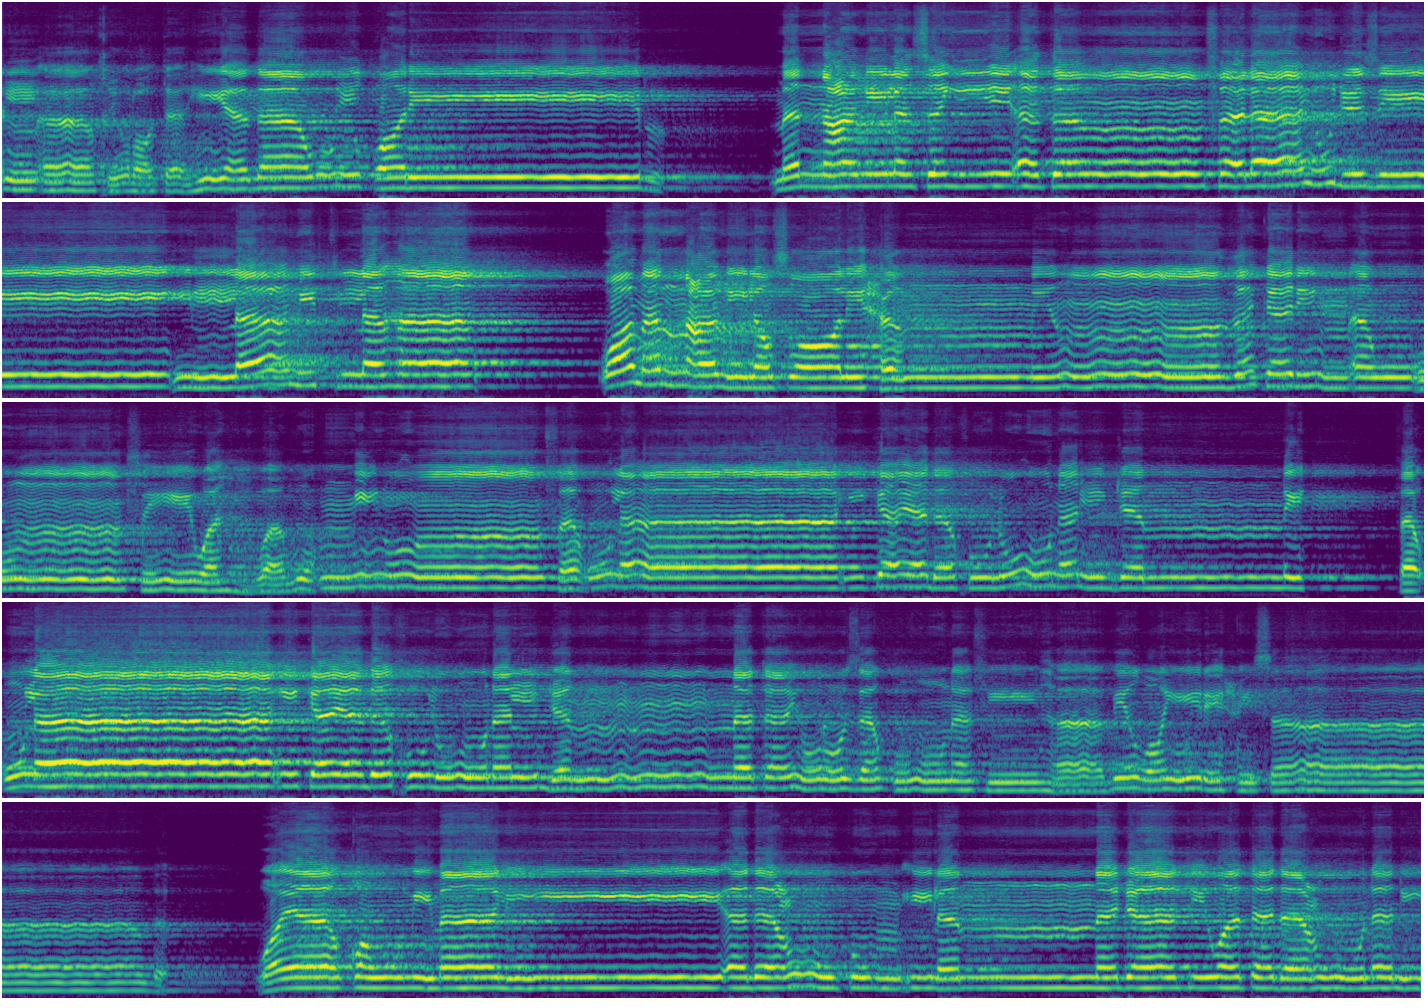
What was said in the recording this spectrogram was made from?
الآخرة هي دار القرير. من عمل سيئة فلا يجزي إلا مثلها. ومن عمل صالحا من ذكر أو أنثي وهو مؤمن فأولئك يدخلون الجنة فأولئك يدخلون الجنة يرزقون فيها بغير حساب. ويا قوم ما لي أدعوكم إلى النجاة وتدعونني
